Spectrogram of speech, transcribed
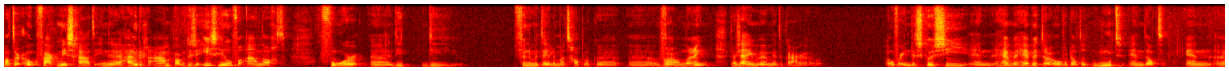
wat er ook vaak misgaat in de huidige aanpak, dus er is heel veel aandacht voor eh, die, die fundamentele maatschappelijke eh, verandering. Daar zijn we met elkaar over in discussie en hè, we hebben het erover dat het moet en dat, en, eh,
